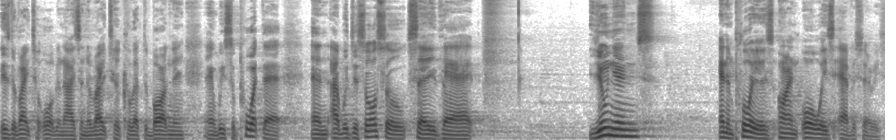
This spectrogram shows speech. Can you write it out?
is the right to organize and the right to collective bargaining, and we support that. And I would just also say that unions and employers aren't always adversaries.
